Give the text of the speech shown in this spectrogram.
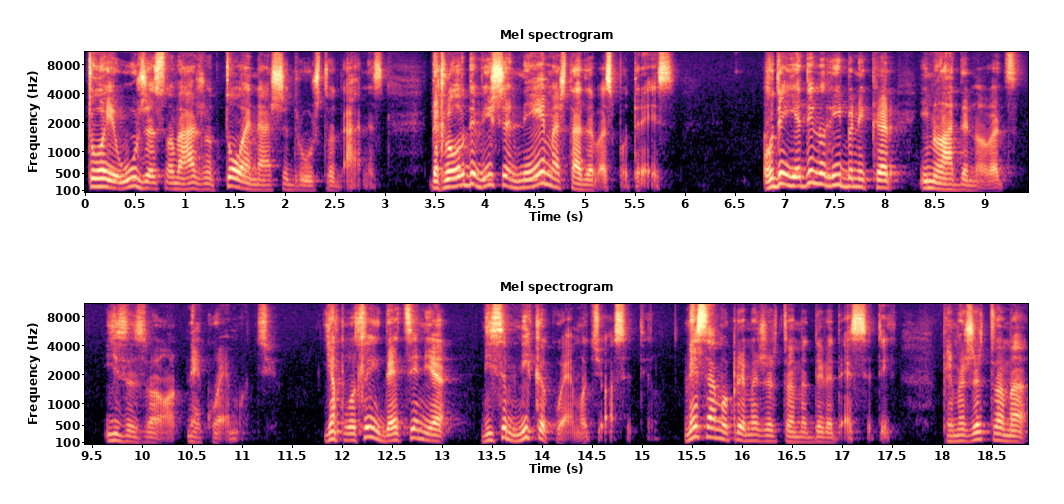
To je užasno važno, to je naše društvo danas. Dakle, ovde više nema šta da vas potrese. Ovde je jedino Ribnikar i Mladenovac izazvao neku emociju. Ja poslednjih decenija nisam nikakvu emociju osetila. Ne samo prema žrtvama 90-ih, prema žrtvama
